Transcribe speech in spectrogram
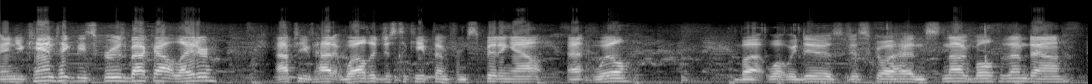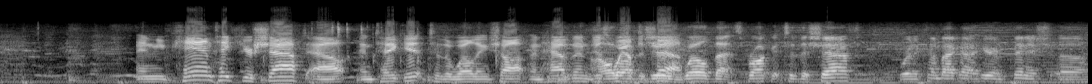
and you can take these screws back out later after you've had it welded just to keep them from spitting out at will. But what we do is just go ahead and snug both of them down and you can take your shaft out and take it to the welding shop and have them just All weld we have to the shaft. Weld that sprocket to the shaft. We're going to come back out here and finish uh,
